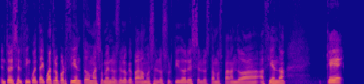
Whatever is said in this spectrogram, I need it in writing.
Entonces, el 54% más o menos de lo que pagamos en los surtidores se lo estamos pagando a Hacienda, que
